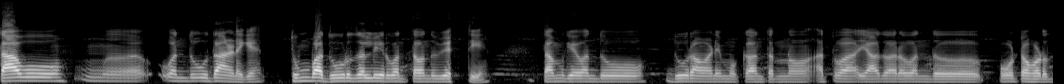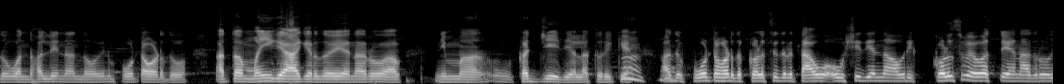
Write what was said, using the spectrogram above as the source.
ತಾವು ಒಂದು ಉದಾಹರಣೆಗೆ ತುಂಬ ದೂರದಲ್ಲಿ ಇರುವಂಥ ಒಂದು ವ್ಯಕ್ತಿ ತಮಗೆ ಒಂದು ದೂರವಾಣಿ ಮುಖಾಂತರನೋ ಅಥವಾ ಯಾವ್ದಾರ ಒಂದು ಫೋಟೋ ಹೊಡೆದು ಒಂದು ಹಲ್ಲಿನ ನೋವಿನ ಫೋಟೋ ಹೊಡೆದು ಅಥವಾ ಮೈಗೆ ಆಗಿರೋದು ಏನಾದ್ರು ನಿಮ್ಮ ಕಜ್ಜಿ ಇದೆಯಲ್ಲ ತುರಿಕೆ ಅದು ಫೋಟೋ ಹೊಡೆದು ಕಳಿಸಿದ್ರೆ ತಾವು ಔಷಧಿಯನ್ನು ಅವ್ರಿಗೆ ಕಳಿಸುವ ವ್ಯವಸ್ಥೆ ಏನಾದರೂ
